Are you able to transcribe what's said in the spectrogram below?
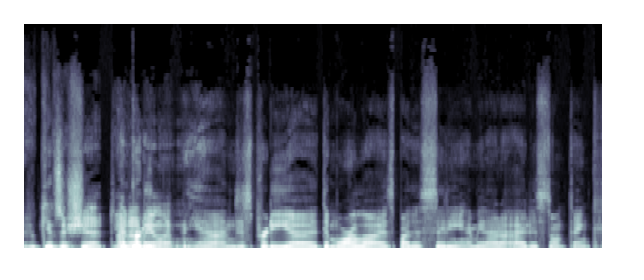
Who gives a shit? You I'm know, pretty, what I mean? Like, yeah, I'm just pretty uh, demoralized by this city. I mean, I, I just don't think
